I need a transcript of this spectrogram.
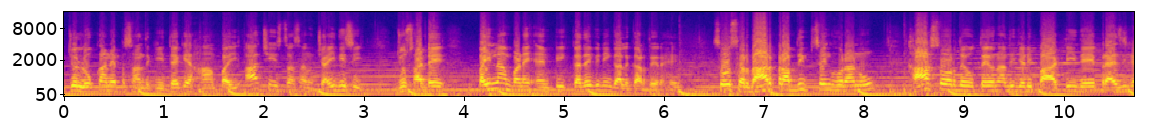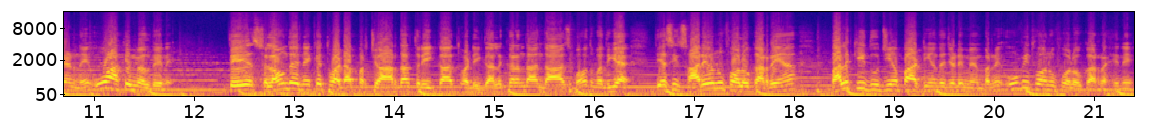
ਜੋ ਲੋਕਾਂ ਨੇ ਪਸੰਦ ਕੀਤੇ ਕਿ ਹਾਂ ਭਾਈ, ਆਹ ਚੀਜ਼ ਤਾਂ ਸਾਨੂੰ ਚਾਹੀਦੀ ਸੀ। ਜੋ ਸਾਡੇ ਪਹਿਲਾਂ ਬਣੇ ਐਮਪੀ ਕਦੇ ਵੀ ਨਹੀਂ ਗੱਲ ਕਰਦੇ ਰਹੇ। ਸੋ ਸਰਦਾਰ ਪ੍ਰਭਦੀਪ ਸਿੰਘ ਹੋਰਾਂ ਨੂੰ ਖਾਸ ਤੌਰ ਦੇ ਉੱਤੇ ਉਹਨਾਂ ਦੀ ਜਿਹੜੀ ਪਾਰਟੀ ਦੇ ਪ੍ਰੈਜ਼ੀਡੈਂਟ ਨੇ, ਉਹ ਆ ਕੇ ਮਿਲਦੇ ਨੇ। ਤੇ ਸਲਾਉਂਦੇ ਨੇ ਕਿ ਤੁਹਾਡਾ ਪ੍ਰਚਾਰ ਦਾ ਤਰੀਕਾ, ਤੁਹਾਡੀ ਗੱਲ ਕਰਨ ਦਾ ਅੰਦਾਜ਼ ਬਹੁਤ ਵਧੀਆ ਹੈ ਤੇ ਅਸੀਂ ਸਾਰੇ ਉਹਨੂੰ ਫੋਲੋ ਕਰ ਰਹੇ ਹਾਂ, ਬਲਕਿ ਦੂਜੀਆਂ ਪਾਰਟੀਆਂ ਦੇ ਜਿਹੜੇ ਮੈਂਬਰ ਨੇ, ਉਹ ਵੀ ਤੁਹਾਨੂੰ ਫੋਲੋ ਕਰ ਰਹੇ ਨੇ।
